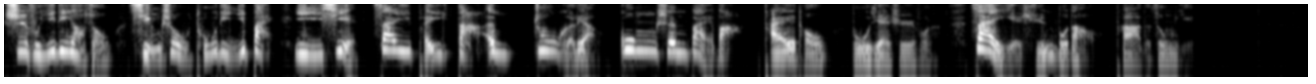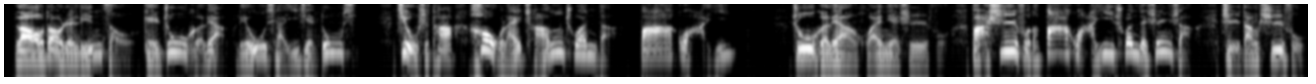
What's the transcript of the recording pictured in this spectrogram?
师傅一定要走，请受徒弟一拜，以谢栽培大恩。”诸葛亮躬身拜罢，抬头不见师傅了，再也寻不到他的踪影。老道人临走，给诸葛亮留下一件东西，就是他后来常穿的八卦衣。诸葛亮怀念师傅，把师傅的八卦衣穿在身上，只当师傅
